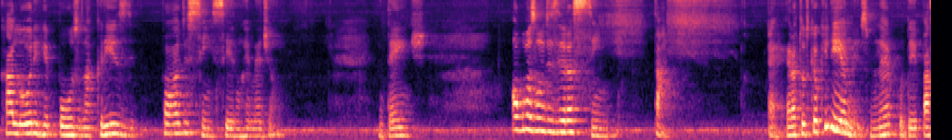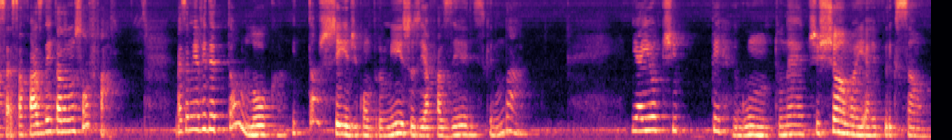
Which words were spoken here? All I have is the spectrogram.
Calor e repouso na crise pode sim ser um remedião. Entende? Algumas vão dizer assim: tá, é, era tudo que eu queria mesmo, né? Poder passar essa fase deitada no sofá. Mas a minha vida é tão louca e tão cheia de compromissos e afazeres que não dá. E aí eu te pergunto, né? Te chamo aí a reflexão.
